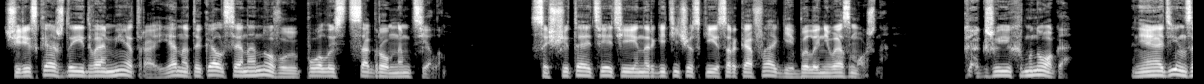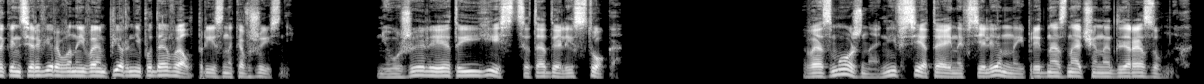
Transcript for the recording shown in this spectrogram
Через каждые два метра я натыкался на новую полость с огромным телом. Сосчитать эти энергетические саркофаги было невозможно. Как же их много! Ни один законсервированный вампир не подавал признаков жизни. Неужели это и есть цитадель истока? Возможно, не все тайны Вселенной предназначены для разумных.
